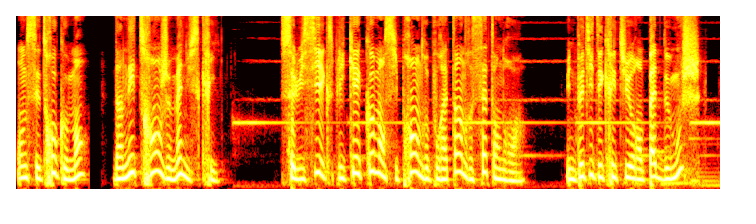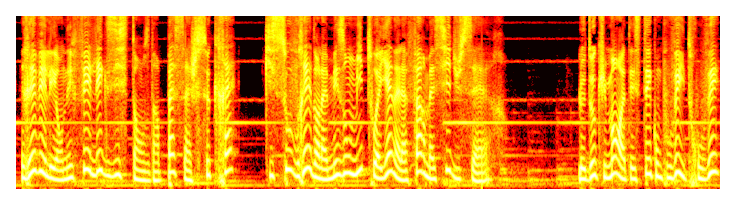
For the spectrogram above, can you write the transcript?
on ne sait trop comment, d'un étrange manuscrit. Celui-ci expliquait comment s'y prendre pour atteindre cet endroit. Une petite écriture en pâte de mouche révélait en effet l'existence d'un passage secret qui s'ouvrait dans la maison mitoyenne à la pharmacie du Cerf. Le document attestait qu'on pouvait y trouver,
